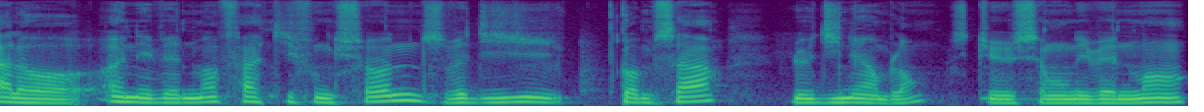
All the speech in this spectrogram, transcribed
Alors, un événement phare qui fonctionne, je vais dire comme ça, le dîner en blanc, parce que c'est un événement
